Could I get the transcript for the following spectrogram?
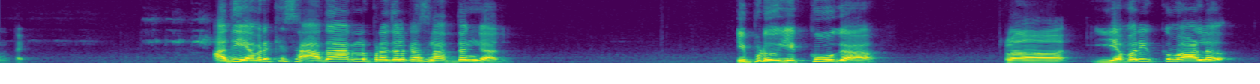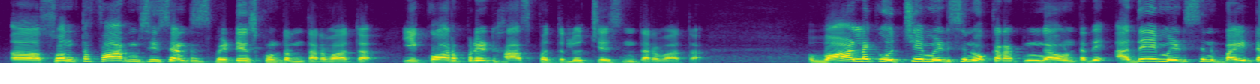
ఉంటాయి. అది ఎవరికి సాధారణ ప్రజలకు అసలు అర్థం కాదు. ఇప్పుడు ఎక్కువగా ఎవరికి వాళ్ళు సొంత ఫార్మసీ సెంటర్స్ పెట్టేసుకుంటున్న తర్వాత ఈ కార్పొరేట్ హాస్పిటల్ వచ్చేసిన తర్వాత వాళ్ళకి వచ్చే మెడిసిన్ ఒక రకంగా ఉంటుంది. అదే మెడిసిన్ బయట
